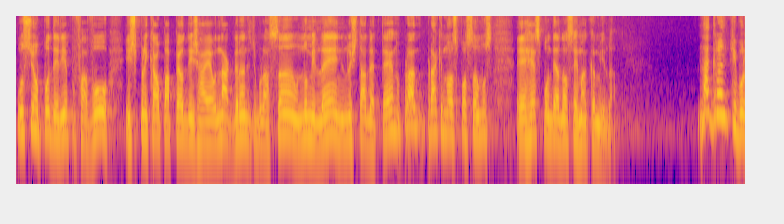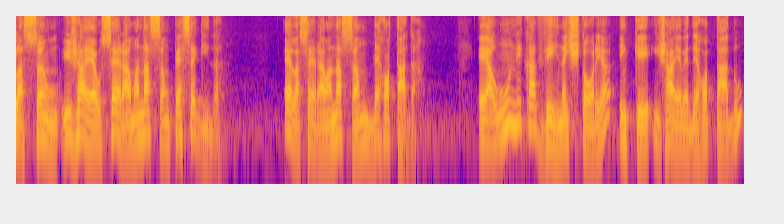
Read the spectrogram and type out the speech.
o senhor poderia, por favor, explicar o papel de Israel na grande tribulação, no milênio, no estado eterno, para que nós possamos é, responder a nossa irmã Camila. Na grande tribulação, Israel será uma nação perseguida. Ela será uma nação derrotada. É a única vez na história em que Israel é derrotado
